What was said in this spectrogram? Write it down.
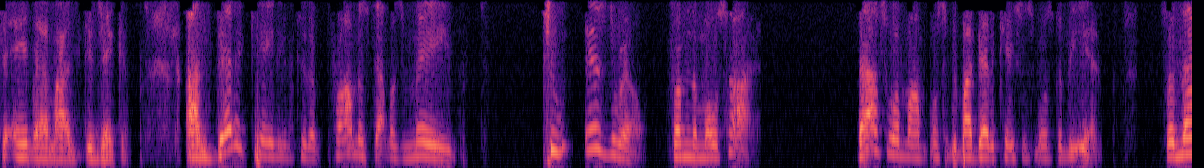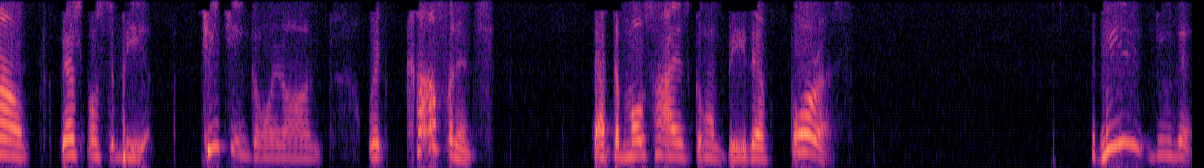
to Abraham, Isaac, and Jacob. I'm dedicating to the promise that was made to Israel from the Most High. That's what my, my dedication is supposed to be in. So now there's supposed to be teaching going on with confidence that the Most High is going to be there for us. We do this.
